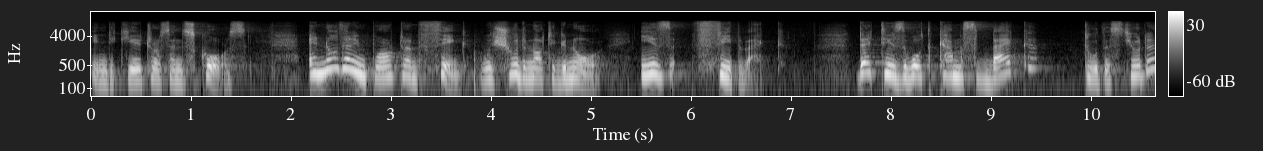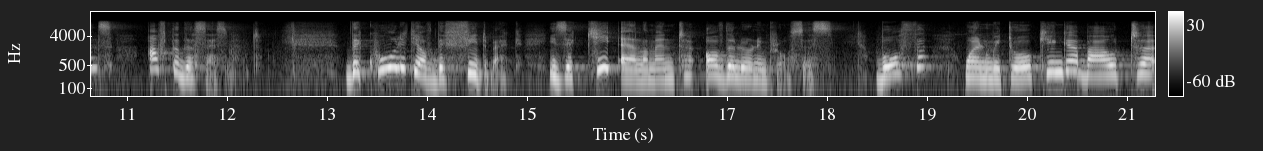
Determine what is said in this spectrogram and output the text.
indicators and scores, another important thing we should not ignore is feedback. That is what comes back to the students after the assessment. The quality of the feedback is a key element of the learning process, both when we're talking about uh,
